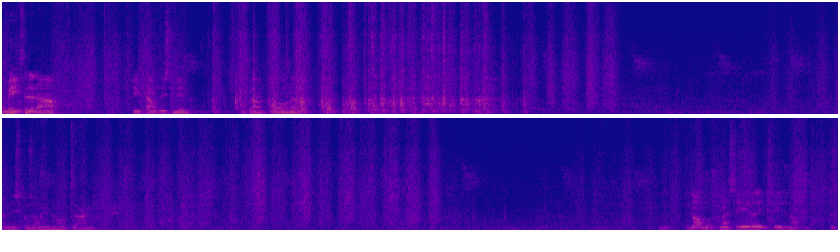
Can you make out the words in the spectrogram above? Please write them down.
a metre and a half, if you count this nib round corner. And this goes on in no time. Not much mess either. You see, it's not. There's,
